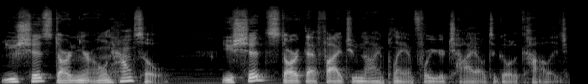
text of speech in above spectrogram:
You should start in your own household. You should start that 529 plan for your child to go to college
